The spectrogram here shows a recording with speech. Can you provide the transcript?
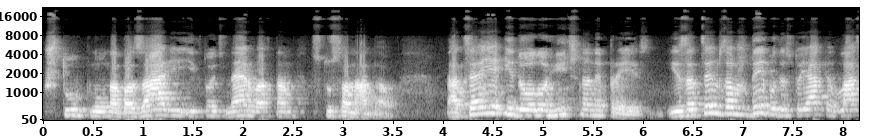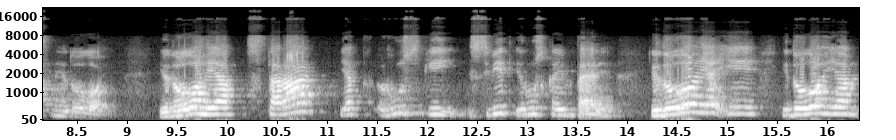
штуркнув на базарі і хтось в нервах там стусана дав. А це є ідеологічна неприязнь. І за цим завжди буде стояти власна ідеологія. Ідеологія стара, як руський світ і Руська імперія. Ідеологія і ідеологія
